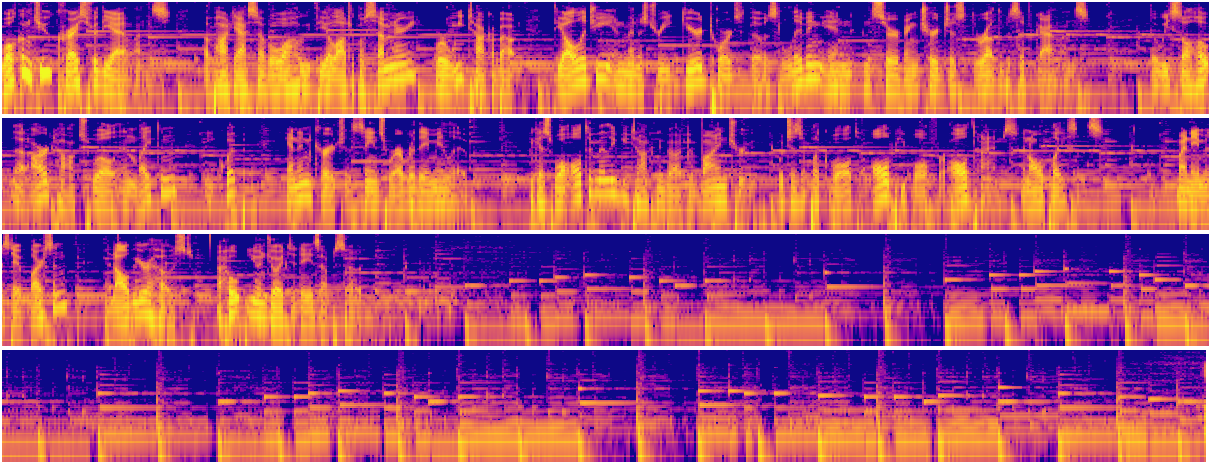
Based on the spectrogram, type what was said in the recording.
Welcome to Christ for the Islands, a podcast of Oahu Theological Seminary where we talk about theology and ministry geared towards those living in and serving churches throughout the Pacific Islands. Though we still hope that our talks will enlighten, equip, and encourage the saints wherever they may live, because we'll ultimately be talking about divine truth, which is applicable to all people for all times and all places. My name is Dave Larson, and I'll be your host. I hope you enjoyed today's episode.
